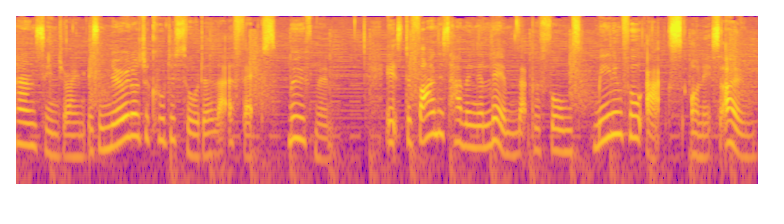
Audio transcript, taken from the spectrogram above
Hand syndrome is a neurological disorder that affects movement. It's defined as having a limb that performs meaningful acts on its own.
